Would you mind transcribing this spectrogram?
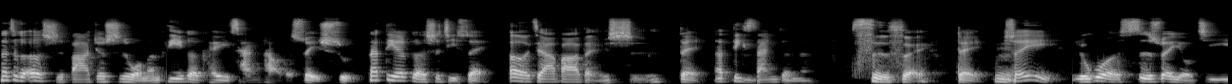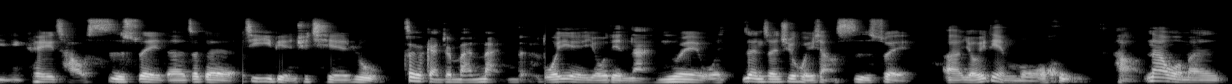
那这个二十八就是我们第一个可以参考的岁数。那第二个是几岁？二加八等于十，对，那第三个呢？四岁。对，嗯所以如果四岁有记忆，你可以朝四岁的这个记忆点去切入。这个感觉蛮难的。我也有点难，因为我认真去回想四岁，呃，有一点模糊。好，那我们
